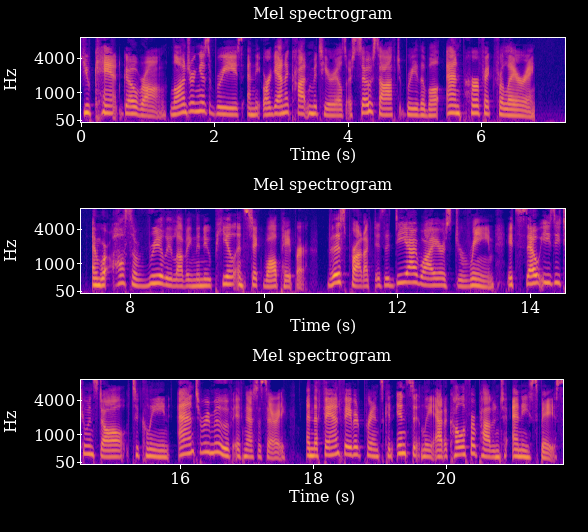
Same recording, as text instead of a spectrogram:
You can't go wrong. Laundering is a breeze, and the organic cotton materials are so soft, breathable, and perfect for layering. And we're also really loving the new peel and stick wallpaper. This product is a DIYer's dream. It's so easy to install, to clean, and to remove if necessary and the fan favorite prints can instantly add a colorful pattern to any space.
